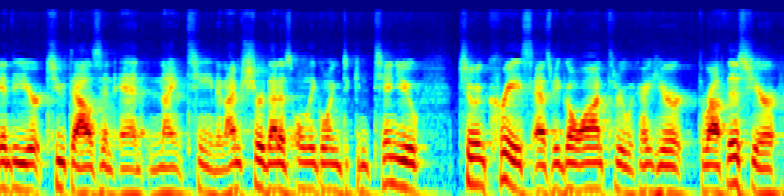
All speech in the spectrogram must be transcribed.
in the year 2019. And I'm sure that is only going to continue to increase as we go on through here throughout this year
